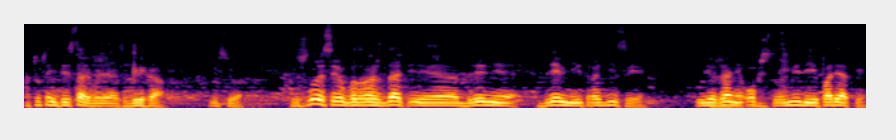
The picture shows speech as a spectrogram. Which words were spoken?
А тут они перестали бояться греха. И все. Пришлось возрождать э, древние, древние традиции – удержания общества в мире и порядке.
